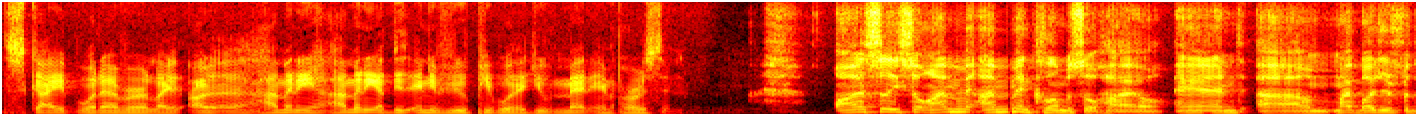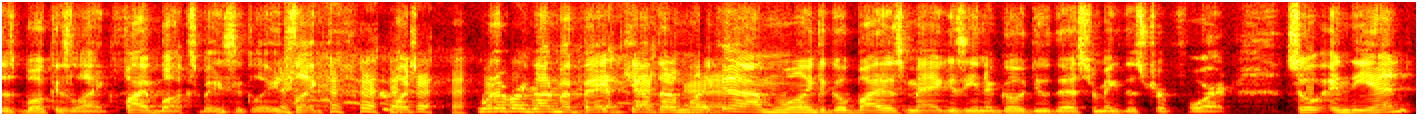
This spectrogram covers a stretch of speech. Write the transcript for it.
Skype, whatever? Like, uh, how many how many of these interview people that you've met in person? Honestly so i'm i'm in columbus ohio and um, my budget for this book is like five bucks basically. It's like much whatever i got in my bank account that i'm like i'm willing to go buy this magazine or go do this or make this trip for it. So in the end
